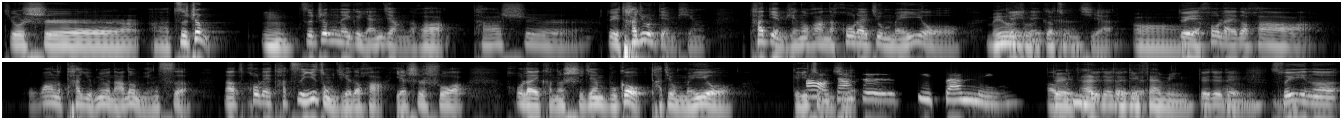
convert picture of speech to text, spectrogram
就是啊自证。嗯，自证那个演讲的话，他是对他就是点评，他点评的话呢，后来就没有没有给那个总结哦。对，后来的话，我忘了他有没有拿到名次。那后来他自己总结的话，也是说后来可能时间不够，他就没有给总结。他好像是第三名，对，他对第三名，对对对。所以呢，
